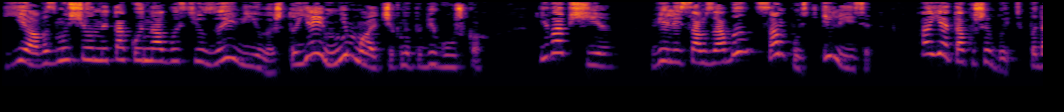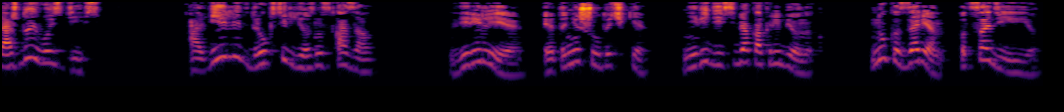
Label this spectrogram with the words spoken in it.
Я, возмущенный такой наглостью, заявила, что я им не мальчик на побегушках. И вообще, Велий сам забыл, сам пусть и лезет. А я, так уж и быть, подожду его здесь. А Велий вдруг серьезно сказал. — Верелея, это не шуточки. Не веди себя как ребенок. Ну-ка, Зарян, подсади ее.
